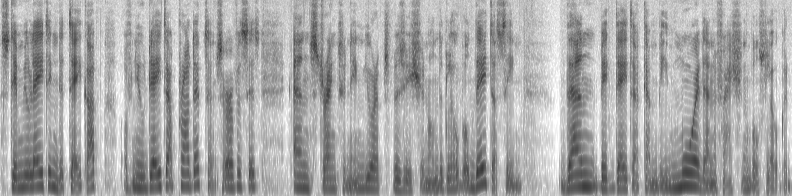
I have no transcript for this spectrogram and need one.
stimulating the take-up of new data products and services, and strengthening Europe's position on the global data scene, then big data can be more than a fashionable slogan.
